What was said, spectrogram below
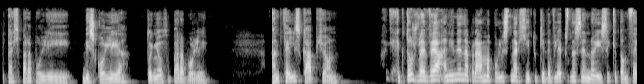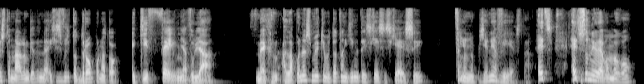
Υπάρχει πάρα πολύ δυσκολία. Το νιώθω πάρα πολύ. Αν θέλεις κάποιον, εκτός βέβαια αν είναι ένα πράγμα πολύ στην αρχή του και δεν βλέπεις να σε εννοείσαι και τον θες τον άλλον και δεν έχεις βρει τον τρόπο να το. Εκεί θέλει μια δουλειά. Μέχρι. Αλλά από ένα σημείο και μετά, όταν γίνεται η σχέση-σχέση, θέλω να πηγαίνει αβίαστα. Έτσι, έτσι τον ονειρεύομαι εγώ.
